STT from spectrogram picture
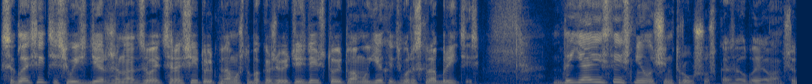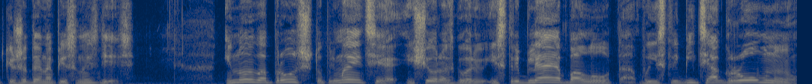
Согласитесь, вы сдержанно отзываете Россию только потому, что пока живете здесь, стоит вам уехать, вы расхрабритесь. Да я и здесь не очень трушу, сказал бы я вам. Все-таки ЖД написано здесь. Иной вопрос, что, понимаете, еще раз говорю, истребляя болото, вы истребите огромную,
